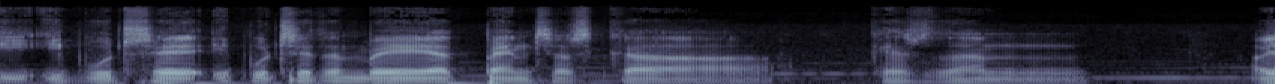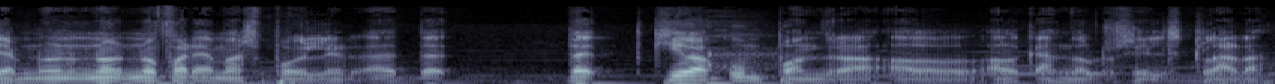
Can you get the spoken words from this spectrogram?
I, i, potser, I potser també et penses que, que és d'en... Aviam, no, no, no farem spoiler. Eh, De, de, qui va compondre el, el cant dels ocells, Clara?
